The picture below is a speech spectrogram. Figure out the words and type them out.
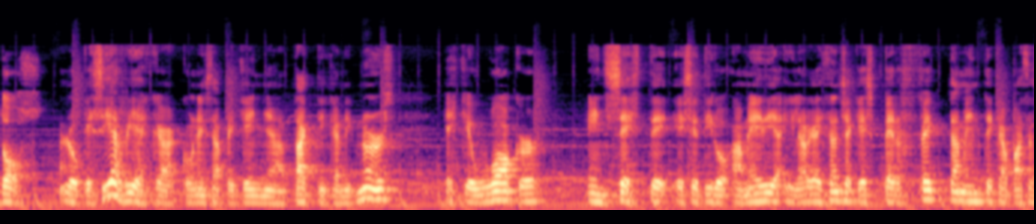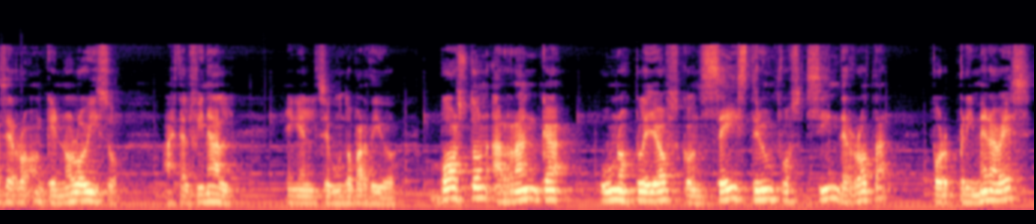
2. Lo que sí arriesga con esa pequeña táctica Nick Nurse es que Walker enceste ese tiro a media y larga distancia que es perfectamente capaz de hacerlo, aunque no lo hizo hasta el final en el segundo partido. Boston arranca unos playoffs con 6 triunfos sin derrota por primera vez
